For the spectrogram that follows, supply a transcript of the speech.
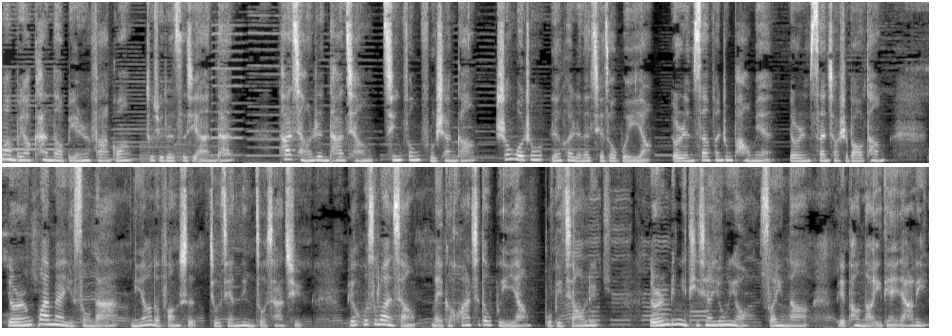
万不要看到别人发光就觉得自己暗淡。他强任他强，清风拂山岗。生活中人和人的节奏不一样，有人三分钟泡面，有人三小时煲汤，有人外卖已送达。你要的方式就坚定走下去，别胡思乱想。每个花期都不一样，不必焦虑。有人比你提前拥有，所以呢，别碰到一点压力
